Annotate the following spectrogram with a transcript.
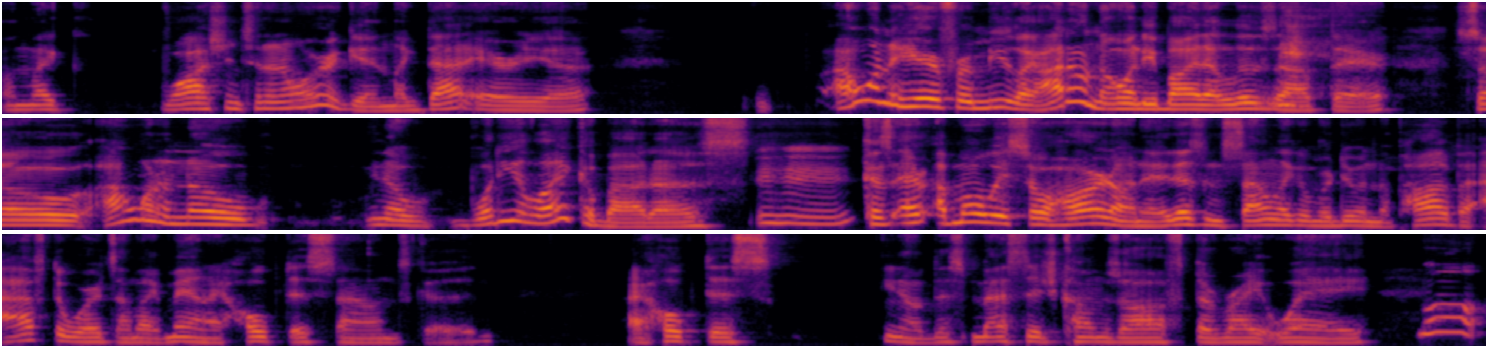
on like Washington and Oregon, like that area. I want to hear from you. Like I don't know anybody that lives out there. So I want to know, you know, what do you like about us? Mm-hmm. Because I'm always so hard on it. It doesn't sound like when we're doing the pod, but afterwards, I'm like, man, I hope this sounds good. I hope this, you know, this message comes off the right way. Well,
